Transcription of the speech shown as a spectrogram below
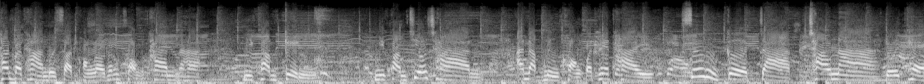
ท่านประธานบริษัทของเราทั้งสองท่านนะคะมีความเก่งมีความเชี่ยวชาญ อันดับหนึ่งของประเทศไทย ซึ่งเกิดจากชาวนาโดยแท้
